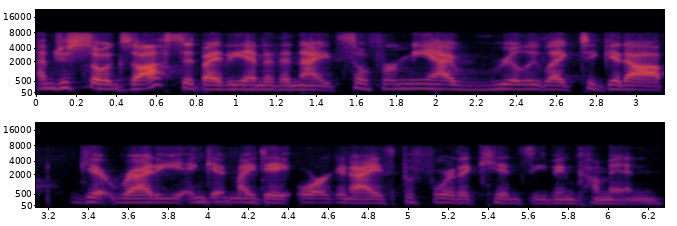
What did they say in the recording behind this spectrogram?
I'm just so exhausted by the end of the night. So for me, I really like to get up, get ready and get my day organized before the kids even come in.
